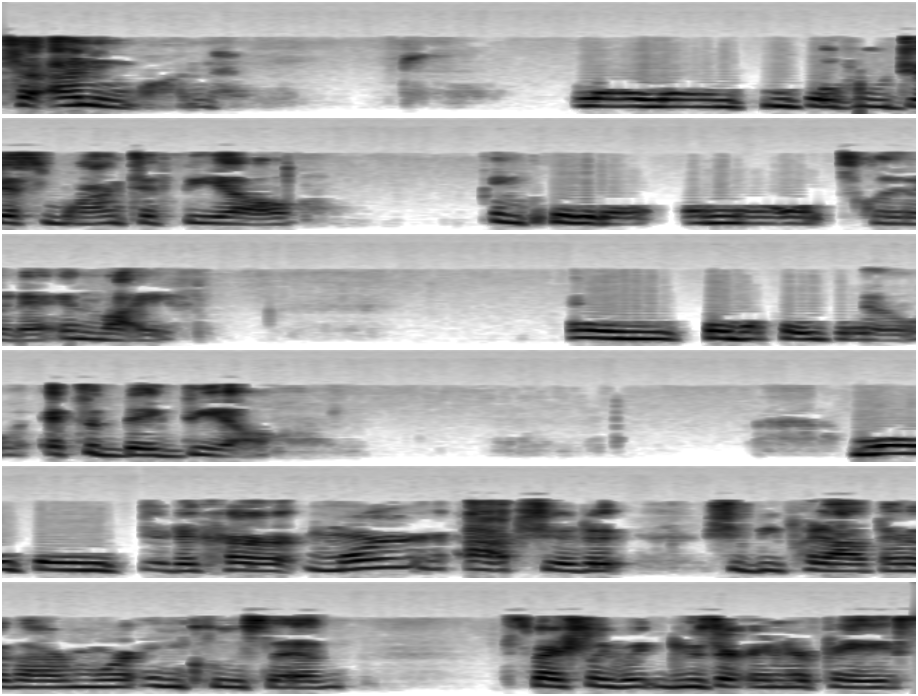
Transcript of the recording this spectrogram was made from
to anyone, alone people who just want to feel included and not excluded in life. And for what they do, it's a big deal. More things should occur, more apps should should be put out there that are more inclusive, especially with user interface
